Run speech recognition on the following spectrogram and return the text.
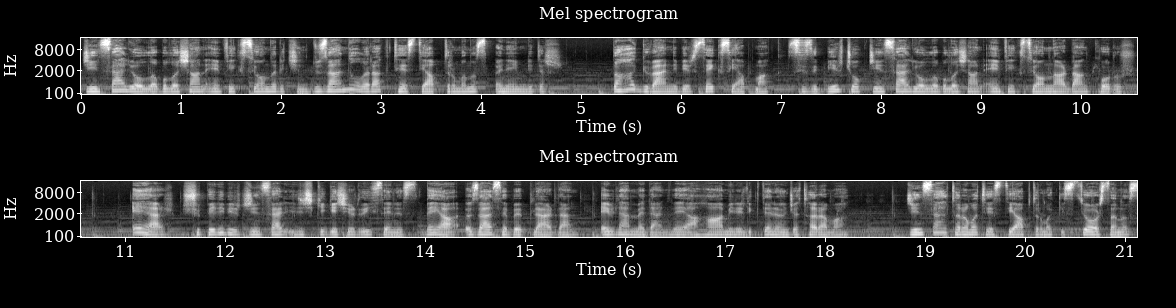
Cinsel yolla bulaşan enfeksiyonlar için düzenli olarak test yaptırmanız önemlidir. Daha güvenli bir seks yapmak sizi birçok cinsel yolla bulaşan enfeksiyonlardan korur. Eğer şüpheli bir cinsel ilişki geçirdiyseniz veya özel sebeplerden, evlenmeden veya hamilelikten önce tarama, cinsel tarama testi yaptırmak istiyorsanız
